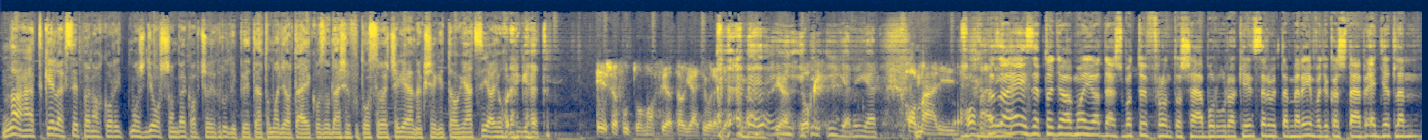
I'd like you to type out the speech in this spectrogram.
Na hát kérlek szépen, akkor itt most gyorsan bekapcsoljuk Rudi Pétert, a Magyar Tájékozódási Futószövetség elnökségi tagját. Szia, jó reggelt! És a futó maffia tagját. Jó reggelt! Sziasztok! igen, igen. Ha már így. Ha már Az így. a helyzet, hogy a mai adásban több frontos háborúra kényszerültem, mert én vagyok a stáb egyetlen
